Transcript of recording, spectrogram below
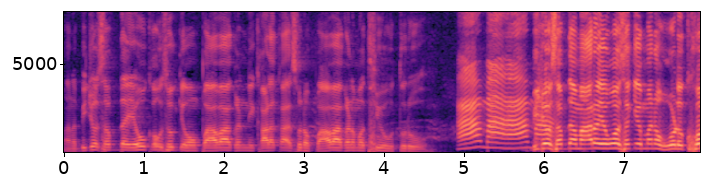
અને બીજો શબ્દ એવું કહું છું કે હું પાવાગઢની કાળકા છું ને પાવાગઢમાંથી ઉતરું. હા માં હા બીજો શબ્દ મારો એવો છે કે મને ઓળખો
